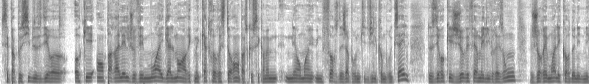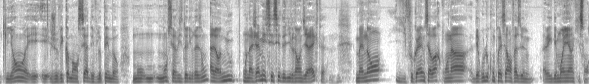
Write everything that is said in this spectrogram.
c'est pas possible de se dire euh, ok en parallèle je vais moi également avec mes quatre restaurants parce que c'est quand même néanmoins une force déjà pour une petite ville comme Bruxelles de se dire ok je vais faire mes livraisons, j'aurai moi les coordonnées de mes clients et, et je vais commencer à développer mon, mon, mon service de livraison. Alors nous, on n'a jamais cessé de livrer en direct. Maintenant, il faut quand même savoir qu'on a des rouleaux compresseurs en face de nous, avec des moyens qui sont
